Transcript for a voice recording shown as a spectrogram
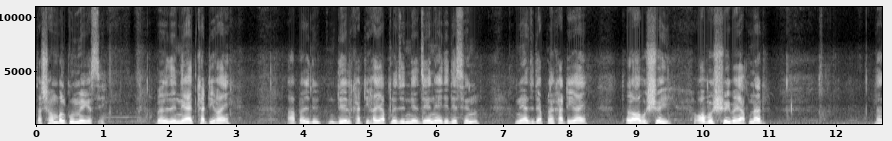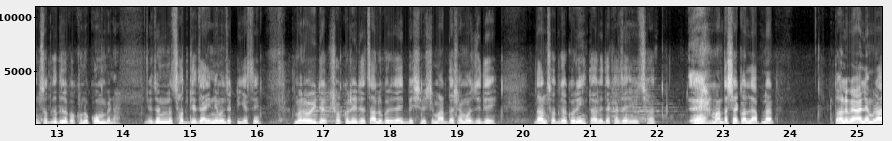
তার সম্বল কমে গেছে। আপনার যদি ন্যায় খাটি হয়, আপনার যদি দেল খাটি হয়, আপনি যে যে ন্যায়তে দিয়েছেন, ন্যায় যদি আপনার খাটি হয়, তাহলে অবশ্যই অবশ্যই ভাই আপনার দান সদকা দিলে কখনো কমবে না। এজন্য সদকে যাই নেমে একটি আছে আমরা ওইটা সকলে এটা চালু করে যাই বেশি বেশি মাদ্রাসা মসজিদে দান সদকা করি, তাহলে দেখা যায় ওই সৎ মাদ্রাসা করলে আপনার তাহলে আলেমরা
